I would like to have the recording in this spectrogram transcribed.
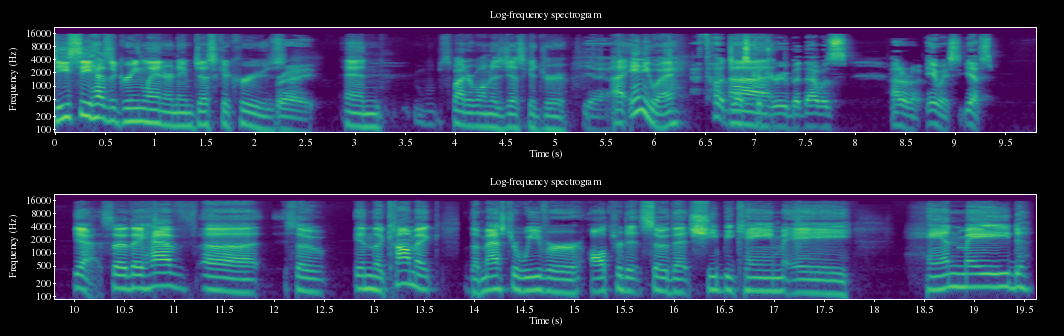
DC has a Green Lantern named Jessica Cruz, right. and Spider Woman is Jessica Drew. Yeah, Uh, anyway, I thought Jessica uh, Drew, but that was I don't know. Anyways, yes, Yeah, so they have uh so in the comic, the Master Weaver altered it so that she became a handmaid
